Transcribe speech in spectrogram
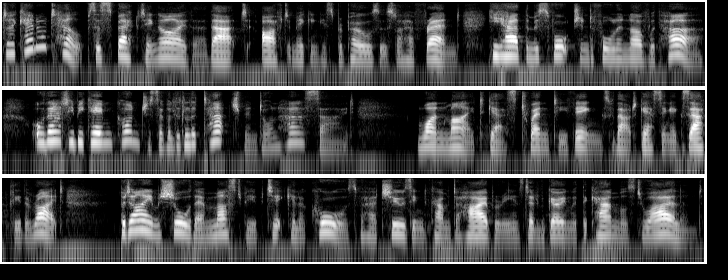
but I cannot help suspecting either that, after making his proposals to her friend, he had the misfortune to fall in love with her, or that he became conscious of a little attachment on her side. One might guess twenty things without guessing exactly the right, but I am sure there must be a particular cause for her choosing to come to Highbury instead of going with the Campbells to Ireland.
